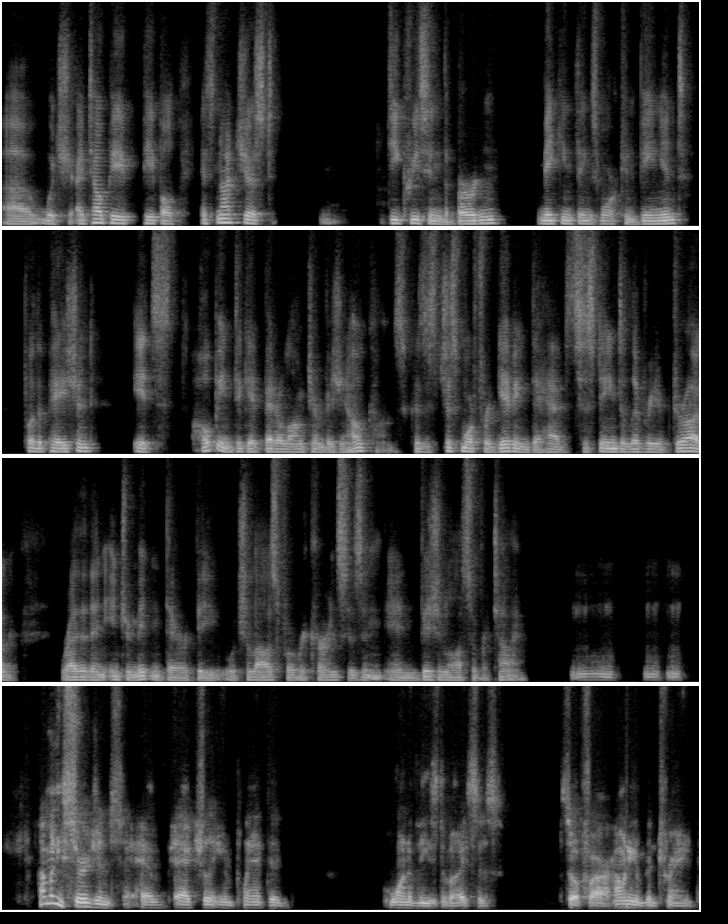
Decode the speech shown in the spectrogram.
uh, which I tell pe- people it's not just decreasing the burden, making things more convenient for the patient. It's hoping to get better long term vision outcomes because it's just more forgiving to have sustained delivery of drug rather than intermittent therapy, which allows for recurrences and, and vision loss over time. Mm-hmm. How many surgeons have actually implanted one of these devices so far? How many have been trained?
